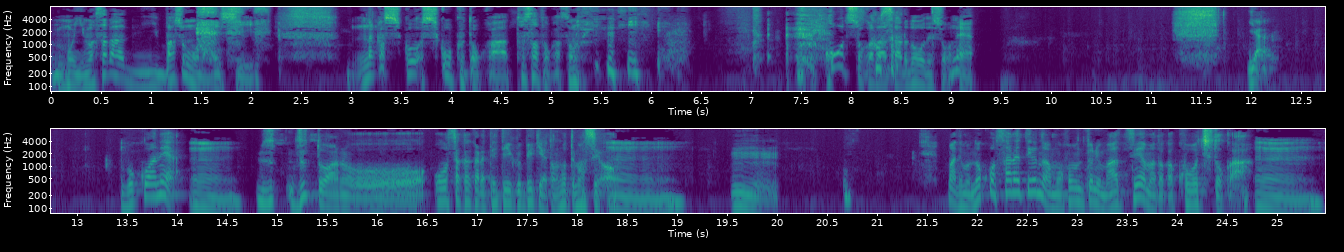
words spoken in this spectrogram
うもう今更居場所もないし、なんか四国四国とか土佐とかその辺に、高知とかだったらどうでしょうね。いや、僕はね、うん。ず、ずっとあのー大阪から出ていくべきやと思ってますよ。うん。うん。まあでも残されてるのはもう本当に松山とか高知とか、うん。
